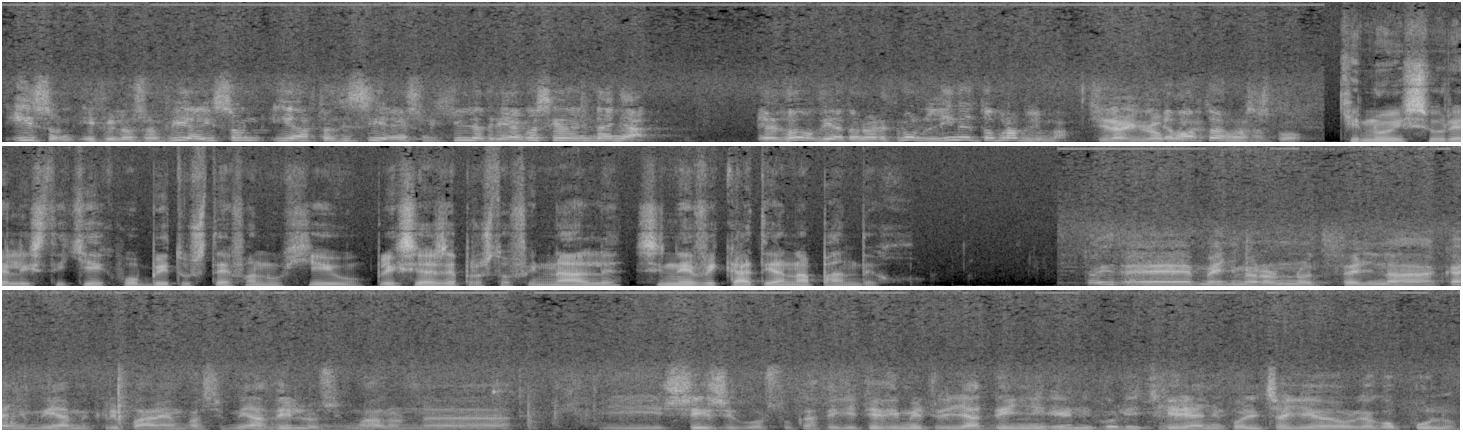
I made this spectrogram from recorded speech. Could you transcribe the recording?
ίσον η φιλοσοφία, ίσον η αρτοθυσία, ίσον 1399. Εδώ, δια των αριθμών, λύνεται το πρόβλημα. Εγώ αυτό έχω να σας πω. Και ενώ η σουρεαλιστική εκπομπή του Στέφανου Χίου πλησίαζε προς το φινάλε, συνέβη κάτι αναπάντεχο. Το ε, με ενημερώνουν ότι θέλει να κάνει μια μικρή παρέμβαση, μια δήλωση μάλλον, ε, η σύζυγος του καθηγητή Δημήτρη Λιαντίνη, κυρία Νικολίτσα, κυρία Νικολίτσα Γεωργακοπούλου.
